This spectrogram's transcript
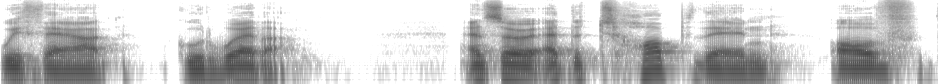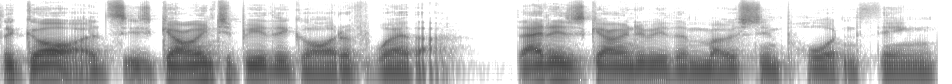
without good weather. And so, at the top then of the gods is going to be the god of weather. That is going to be the most important thing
